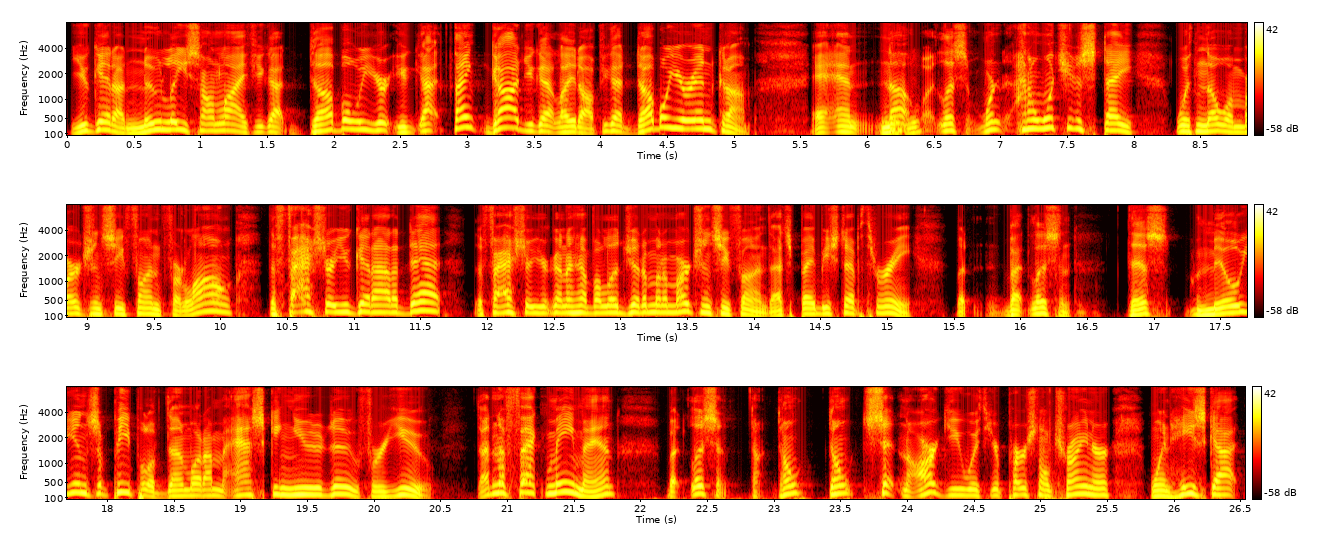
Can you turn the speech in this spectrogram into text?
You get a new lease on life. You got double your. You got. Thank God you got laid off. You got double your income. And, and no, mm-hmm. listen, we're, I don't want you to stay with no emergency fund for long. The faster you get out of debt, the faster you're going to have a legitimate emergency fund. That's baby step three. But but listen, this millions of people have done what I'm asking you to do for you. Doesn't affect me, man. But listen, don't- don't sit and argue with your personal trainer when he's got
